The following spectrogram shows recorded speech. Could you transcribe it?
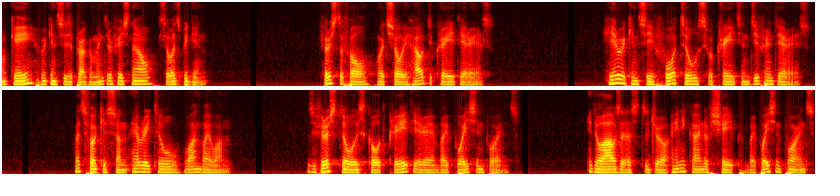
Okay, we can see the program interface now, so let's begin. First of all, let's show you how to create areas. Here we can see four tools for creating different areas. Let's focus on every tool one by one. The first tool is called Create Area by placing points. It allows us to draw any kind of shape by placing points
